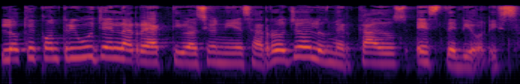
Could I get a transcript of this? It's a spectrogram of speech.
lo que contribuye en la reactivación y desarrollo de los mercados exteriores.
